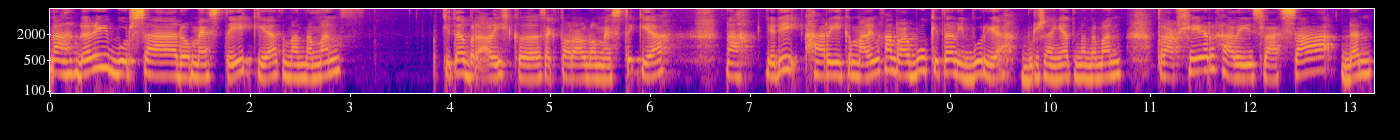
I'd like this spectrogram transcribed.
Nah, dari bursa domestik ya, teman-teman kita beralih ke sektoral domestik ya. Nah, jadi hari kemarin kan Rabu kita libur ya bursanya teman-teman. Terakhir hari Selasa dan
